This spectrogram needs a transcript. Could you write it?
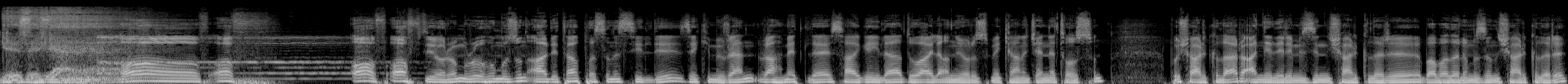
Gezegen. Of of. Of of diyorum ruhumuzun adeta pasını sildi. Zeki Müren rahmetle, saygıyla, duayla anıyoruz mekanı cennet olsun. Bu şarkılar annelerimizin şarkıları, babalarımızın şarkıları.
